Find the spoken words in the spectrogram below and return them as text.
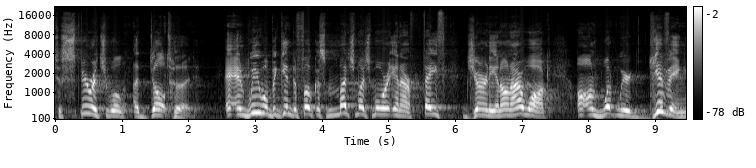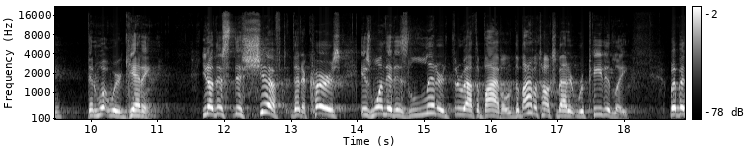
to spiritual adulthood. And we will begin to focus much, much more in our faith journey and on our walk on what we're giving than what we're getting. You know, this, this shift that occurs is one that is littered throughout the Bible. The Bible talks about it repeatedly. But, but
